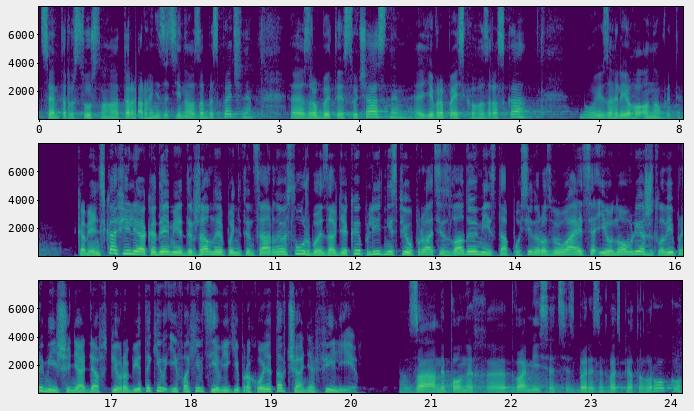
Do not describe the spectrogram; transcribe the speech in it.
центр ресурсного та організаційного забезпечення зробити сучасним, європейського зразка, ну і взагалі його оновити. Кам'янська філія Академії Державної пенітенціарної служби завдяки плідній співпраці з владою міста постійно розвивається і оновлює житлові приміщення для співробітників і фахівців, які проходять навчання в філії. За неповних е, два місяці з березня 2025 року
